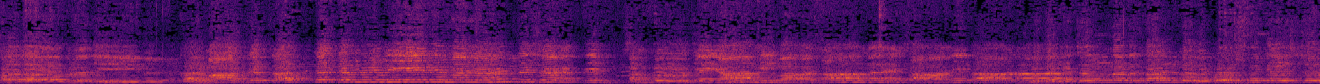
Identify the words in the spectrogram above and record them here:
फलाव्रजेन कर्माद्य कर्कटं वीर मनन्त शक्तिं सम्पूजयामि महासामहसानिधाना उदक चंदन तांडव पुष्प केशर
